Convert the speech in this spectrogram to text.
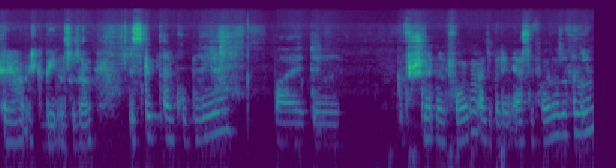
er hat mich gebeten zu sagen, es gibt ein Problem bei den geschnittenen Folgen, also bei den ersten Folgen so von ihm.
